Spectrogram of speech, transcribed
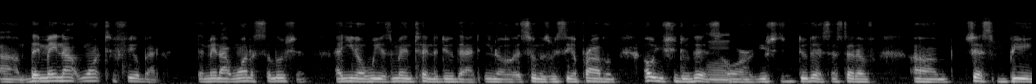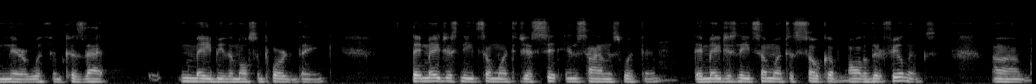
Um, they may not want to feel better. They may not want a solution. And you know, we as men tend to do that. You know, as soon as we see a problem, oh, you should do this mm-hmm. or you should do this instead of um, just being there with them because that may be the most important thing. They may just need someone to just sit in silence with them. They may just need someone to soak up all of their feelings. Um,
